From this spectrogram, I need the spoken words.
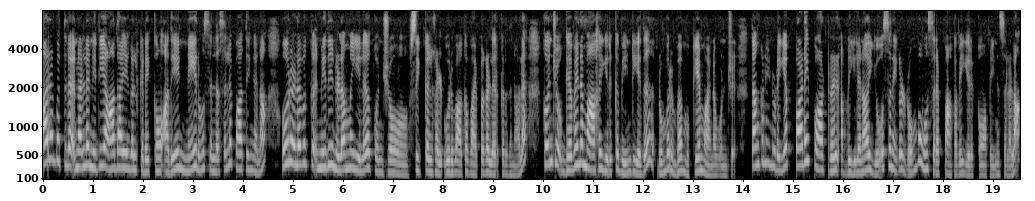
ஆரம்பத்தில் நல்ல நிதி ஆதாயங்கள் கிடைக்கும். இருக்கும் அதே நேரம் செல்ல செல்ல பார்த்தீங்கன்னா ஓரளவுக்கு நிதி நிலைமையில் கொஞ்சம் சிக்கல்கள் உருவாக வாய்ப்புகள் இருக்கிறதுனால கொஞ்சம் கவனமாக இருக்க வேண்டியது ரொம்ப ரொம்ப முக்கியமான ஒன்று. தங்களினுடைய படைப்பாற்றல் அப்படி இல்லைன்னா யோசனைகள் ரொம்பவும் சிறப்பாகவே இருக்கும் அப்படின்னு சொல்லலாம்.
